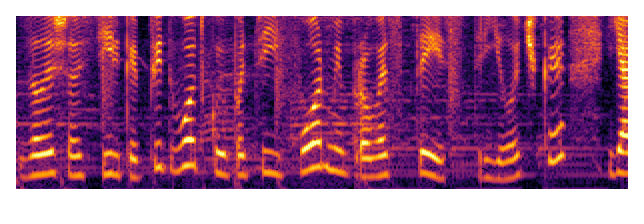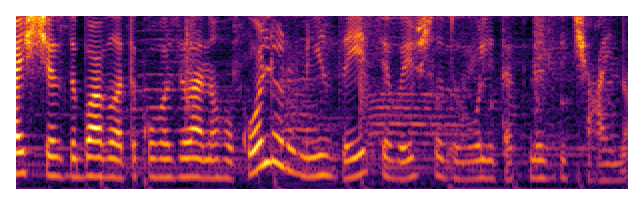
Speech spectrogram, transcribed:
Залишилось тільки підводкою по цій формі провести стрілочки. Я ще додавала такого зеленого кольору, мені здається, вийшло доволі так незвичайно.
